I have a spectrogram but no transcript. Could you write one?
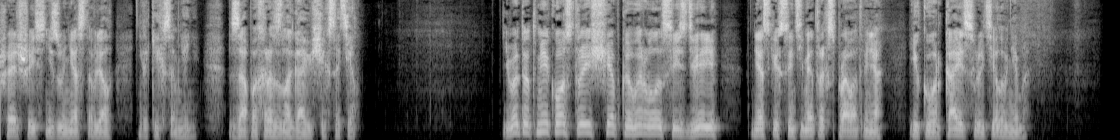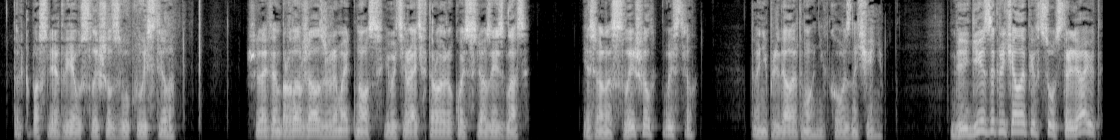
шедший снизу, не оставлял никаких сомнений. Запах разлагающихся тел. И в этот миг острая щепка вырвалась из двери в нескольких сантиметрах справа от меня и, кувыркаясь, улетела в небо. Только после этого я услышал звук выстрела. Шелепин продолжал сжимать нос и вытирать второй рукой слезы из глаз. Если он и слышал выстрел, то не придал этому никакого значения. «Беги!» — закричала певцу. «Стреляют!»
